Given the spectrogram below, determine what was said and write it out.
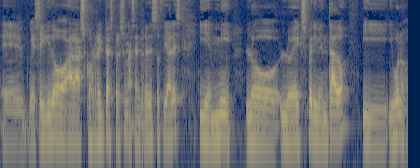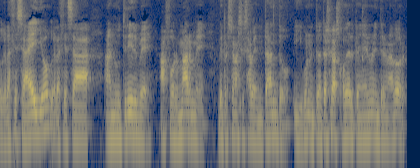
Eh, he seguido a las correctas personas en redes sociales y en mí lo, he experimentado y, bueno, gracias a ello, gracias a, a nutrirme, a formarme de personas que saben tanto y bueno, entre otras cosas, joder, tener un entrenador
